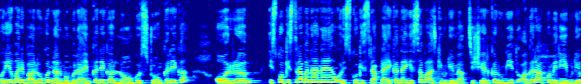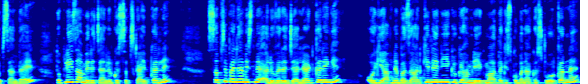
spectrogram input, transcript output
और ये हमारे बालों को नरम मुलायम करेगा लॉन्ग और स्ट्रॉन्ग करेगा और इसको किस तरह बनाना है और इसको किस तरह अप्लाई करना है, ये सब आज की वीडियो में आपसे शेयर करूँगी। तो अगर आपको मेरी ये वीडियो पसंद आए तो प्लीज़ आप मेरे चैनल को सब्सक्राइब कर लें। सबसे पहले हम इसमें एलोवेरा जेल ऐड करेंगे और ये आपने बाज़ार की लेनी है क्योंकि हमने एक माह तक इसको बनाकर स्टोर करना है।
